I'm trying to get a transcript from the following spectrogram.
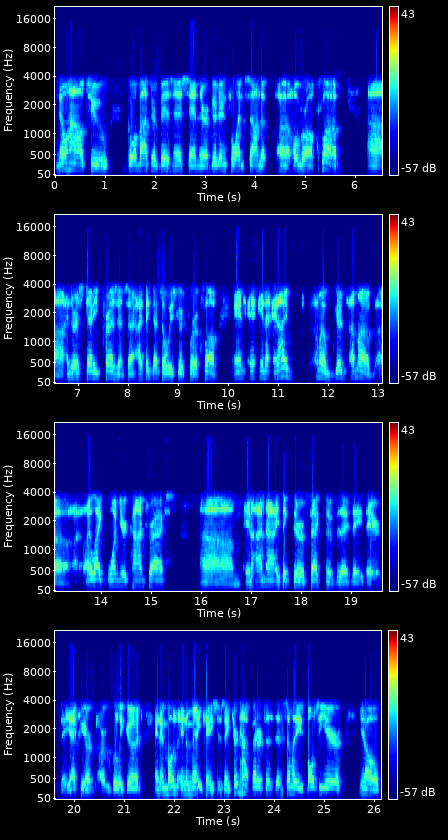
know how to go about their business, and they're a good influence on the uh, overall club, uh, and they're a steady presence. I, I think that's always good for a club. And and and I I'm a good I'm a uh, I like one year contracts. Um, and I, I think they're effective. They they they actually are, are really good, and in most in many cases they turn out better to, than some of these multi-year, you know,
